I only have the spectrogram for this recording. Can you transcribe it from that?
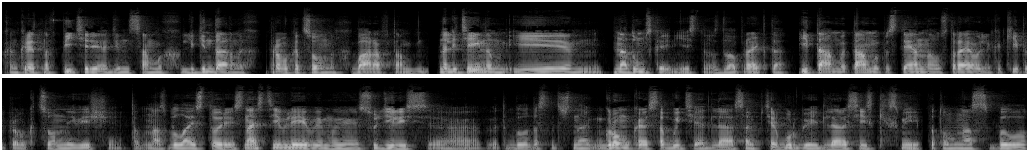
Конкретно в Питере один из самых легендарных провокационных баров, там на Литейном и на Думской есть у нас два проекта. И там, и там мы постоянно устраивали какие-то провокационные вещи. Там у нас была история с Настей Евлеевой, мы судились. Э, это было достаточно громкое событие для Санкт-Петербурга и для российских СМИ. Потом у нас был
